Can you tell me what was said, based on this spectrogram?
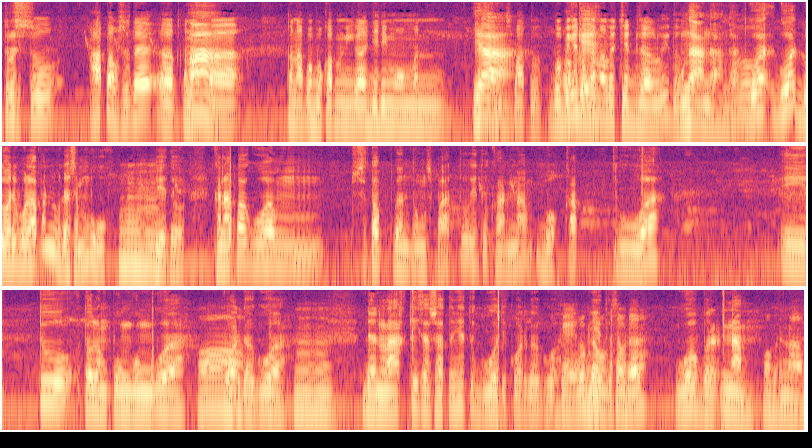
Terus itu apa maksudnya eh, kenapa kenapa bokap meninggal jadi momen Ya. sepatu? Gue pikir itu karena lu cedera lu itu. enggak enggak enggak. Oh. Gua gua 2008 udah sembuh. Mhm. gitu. Kenapa gua mm, stop gantung sepatu itu karena bokap gua itu tulang punggung gua, Oh. keluarga gua Mhm. dan laki satu-satunya tuh gua di keluarga gua. Oke, lu berapa Gitu. bersaudara? Gua berenam, Oh, berenam.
